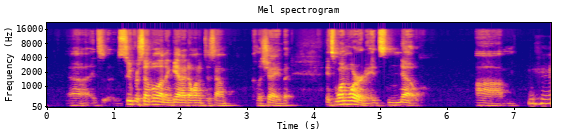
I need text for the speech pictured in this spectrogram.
uh, it's super simple, and again, I don't want it to sound cliche, but it's one word. It's no. Um, mm-hmm.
